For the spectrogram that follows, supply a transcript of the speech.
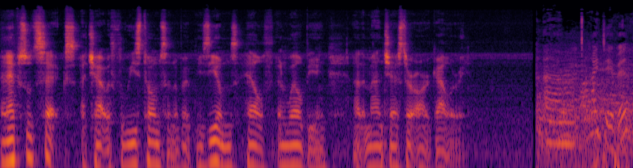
In episode 6, I chat with Louise Thompson about museums, health, and well-being at the Manchester Art Gallery. Um, hi, David.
